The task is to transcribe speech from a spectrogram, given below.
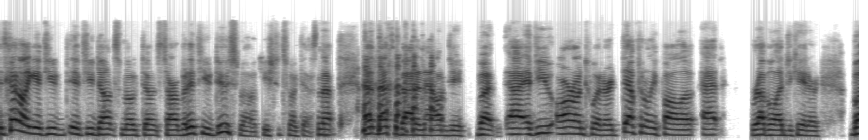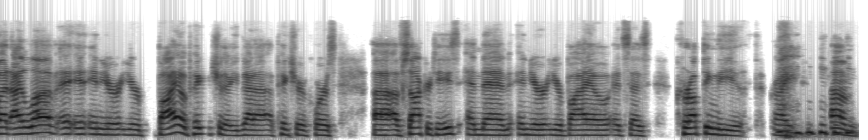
it's kind of like if you if you don't smoke, don't start. But if you do smoke, you should smoke this. And that, that that's a bad analogy. But uh, if you are on Twitter, definitely follow at Rebel Educator. But I love in, in your your bio picture there. You've got a, a picture, of course, uh, of Socrates, and then in your your bio it says corrupting the youth. Right. um,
